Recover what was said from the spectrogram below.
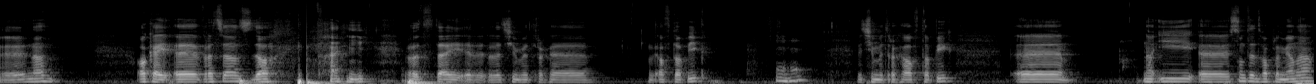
E, No, okej, e, wracając do pani, bo tutaj lecimy trochę off topic. Lecimy trochę off topic. E, No i e, są te dwa plemiona.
